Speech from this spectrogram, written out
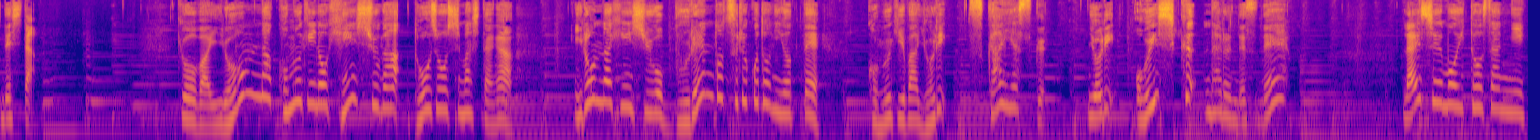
でした。今日はいろんな小麦の品種が登場しましたがいろんな品種をブレンドすることによって小麦はより使いやすくより美味しくなるんですね。来週も伊藤さんに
